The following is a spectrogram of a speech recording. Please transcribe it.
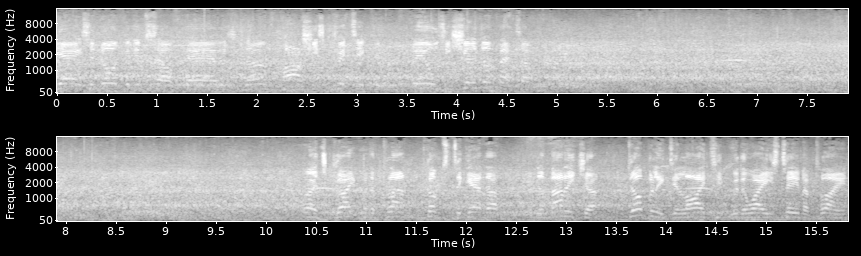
Yeah, he's annoyed with himself there. He's his own harshest critic and feels he should have done better. Well, it's great when the plan comes together and the manager doubly delighted with the way his team are playing.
